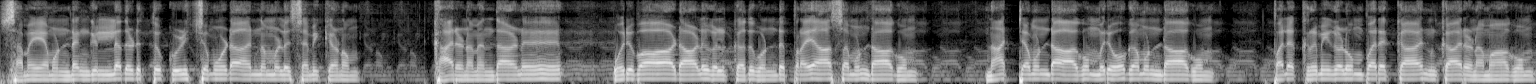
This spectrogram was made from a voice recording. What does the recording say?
സമയമുണ്ടെങ്കിൽ അതെടുത്ത് കുഴിച്ചു മൂടാൻ നമ്മൾ ശ്രമിക്കണം. കാരണം എന്താണ്? ഒരുപാട് ആളുകൾക്ക് അതുകൊണ്ട് പ്രയാസമുണ്ടാകും നാറ്റമുണ്ടാകും രോഗമുണ്ടാകും പല കൃമികളും പരക്കാൻ കാരണമാകും.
